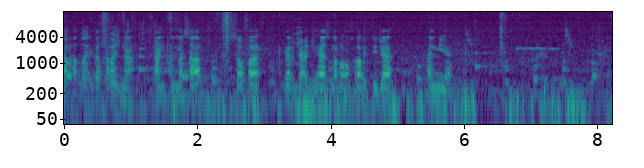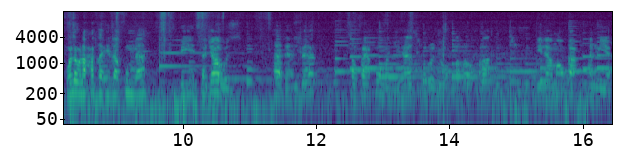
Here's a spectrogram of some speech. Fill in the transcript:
لاحظنا إذا خرجنا عن المسار سوف يرجع الجهاز مرة أخرى باتجاه المياه. ولو لاحظنا إذا قمنا بتجاوز هذا البئر سوف يقوم الجهاز بالرجوع مرة أخرى إلى موقع المياه.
